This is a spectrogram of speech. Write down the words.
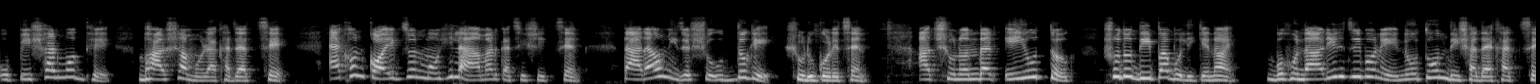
ও পেশার মধ্যে ভারসাম্য রাখা যাচ্ছে। এখন কয়েকজন মহিলা আমার কাছে শিখছেন, তারাও নিজস্ব উদ্যোগে শুরু করেছেন। আজ সুনন্দার এই উদ্যোগ শুধু দীপাবলিকে নয় বহু নারীর জীবনে নতুন দিশা দেখাচ্ছে।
